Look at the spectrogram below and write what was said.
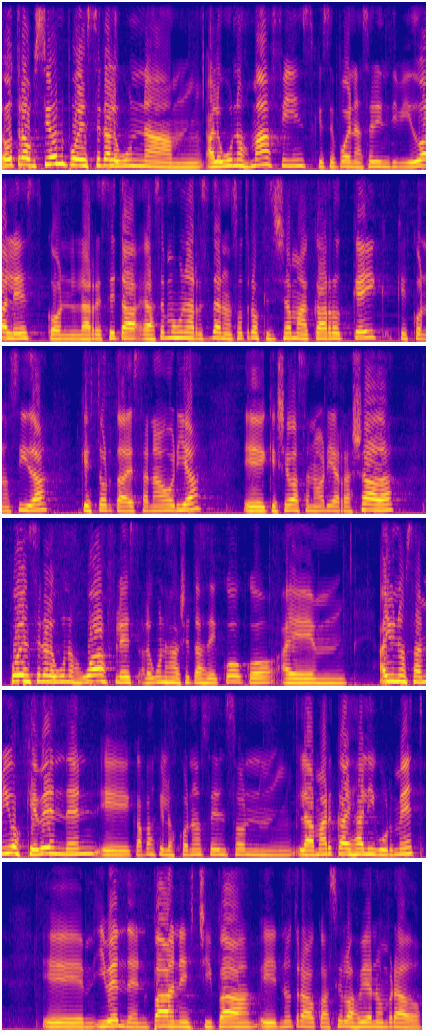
Otra opción puede ser alguna, mm, algunos muffins que se pueden hacer individuales con la receta. Hacemos una receta nosotros que se llama carrot cake, que es conocida, que es torta de zanahoria, eh, que lleva zanahoria rallada. Pueden ser algunos waffles, algunas galletas de coco. eh, hay unos amigos que venden, eh, capaz que los conocen, son la marca es Ali Gourmet eh, y venden panes, chipá. eh, en otra ocasión los había nombrado.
